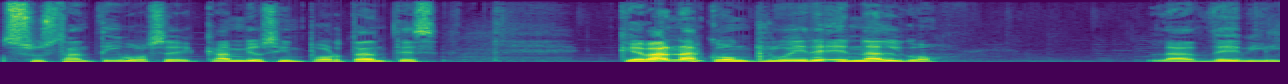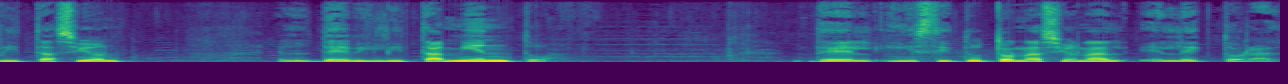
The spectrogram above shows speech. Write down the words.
sustantivos, ¿eh? cambios importantes que van a concluir en algo, la debilitación, el debilitamiento del Instituto Nacional Electoral.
